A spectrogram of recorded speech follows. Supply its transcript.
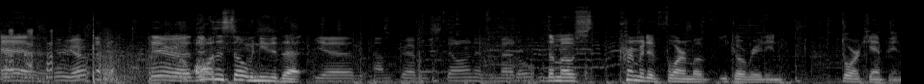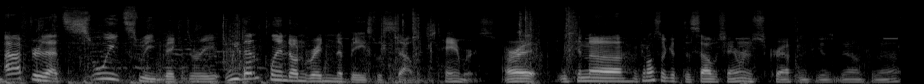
Eh. Here we go. Here. Uh, Oh, the stone, we needed that. Yeah, I'm grabbing stone and metal. The most primitive form of eco raiding. Door camping. After that sweet, sweet victory, we then planned on raiding a base with salvaged hammers. All right, we can uh we can also get the salvaged hammers crafting if you guys are down for that.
